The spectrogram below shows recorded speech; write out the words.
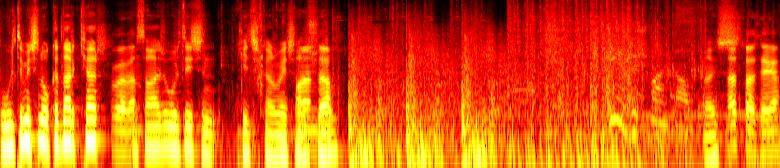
ultim için o kadar kar. Evet. Sadece ulti için kill çıkarmaya çalışıyorum. Bir düşman kaldı. Nice. Last was here.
